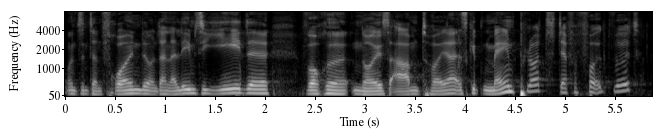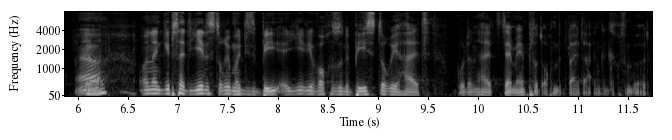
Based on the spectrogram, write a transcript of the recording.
und sind dann Freunde und dann erleben sie jede Woche ein neues Abenteuer. Es gibt einen Mainplot, der verfolgt wird. Ja? Ja. Und dann gibt es halt jede Story mal diese B, jede Woche so eine B-Story halt, wo dann halt der Mainplot auch mit weiter angegriffen wird.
